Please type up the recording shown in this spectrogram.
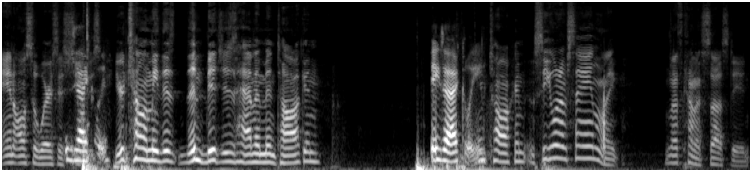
and also wears his Exactly. shoes. You're telling me this them bitches haven't been talking? You Exactly. talking? See what I'm saying? Like, that's kind of sus, dude.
